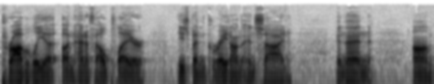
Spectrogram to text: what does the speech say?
probably a, an NFL player. He's been great on the inside. And then um,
